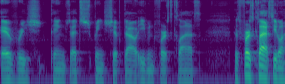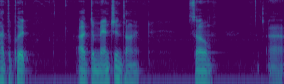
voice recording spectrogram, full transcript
every sh- that's being shipped out, even first class. Because first class, you don't have to put uh, dimensions on it. So, uh,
